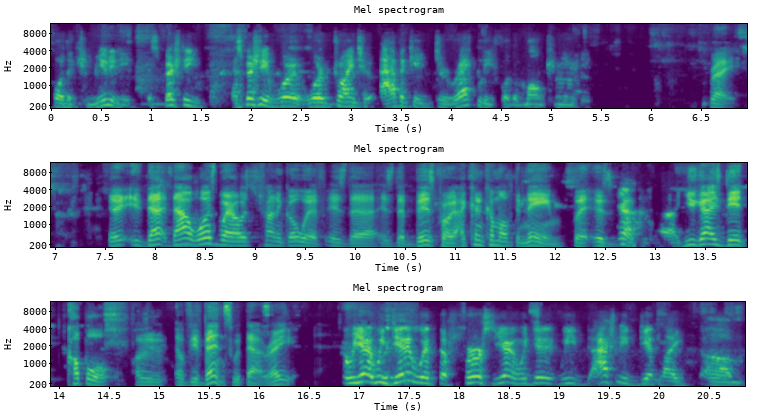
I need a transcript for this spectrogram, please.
for the community, especially especially if we're we're trying to advocate directly for the Hmong community. Right. It- that that was where I was trying to go with is the is the biz pro. I couldn't come up with the name, but is Yeah. uh, you guys did a couple of, of events with that, right? So yeah, we did it with the first year, and we did it. we actually did like um,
